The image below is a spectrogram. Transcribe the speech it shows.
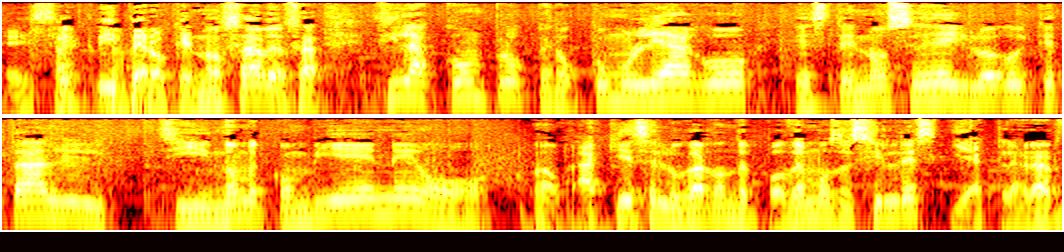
Exacto. Y, pero que no sabe, o sea, sí la compro, pero ¿cómo le hago? Este, no sé, y luego, ¿y qué tal si no me conviene? O no, aquí es el lugar donde podemos decirles y aclarar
